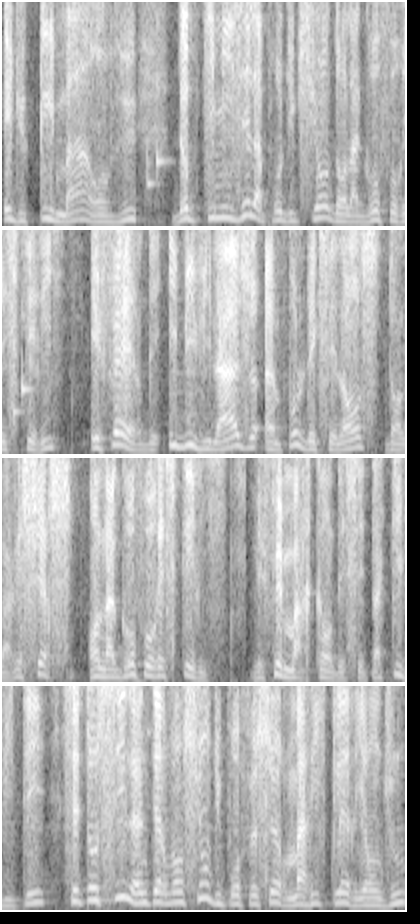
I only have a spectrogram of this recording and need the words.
et du climat en vue d'optimiser la production dans l'agroforesterie et faire des IBI Villages un pôle d'excellence dans la recherche en agroforesterie. L'effet marquant de cette activité, c'est aussi l'intervention du professeur Marie-Claire Yandjou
